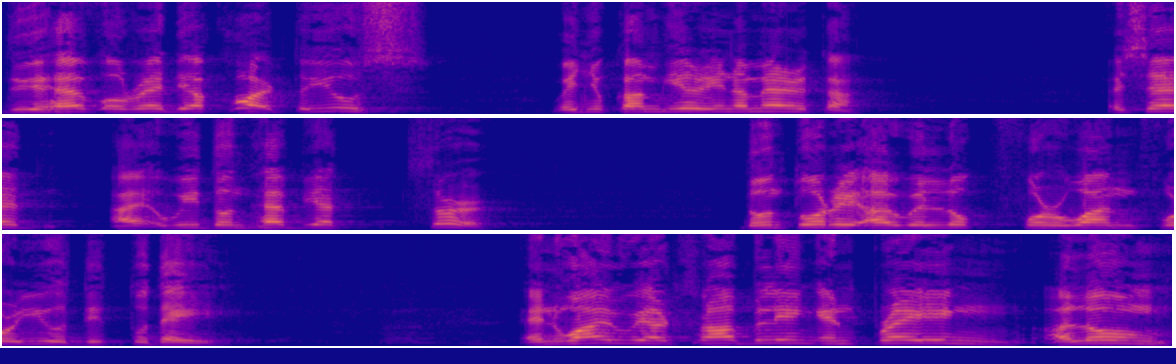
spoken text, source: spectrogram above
do you have already a car to use when you come here in America? I said, I, we don't have yet, sir. Don't worry, I will look for one for you today. And while we are traveling and praying along,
